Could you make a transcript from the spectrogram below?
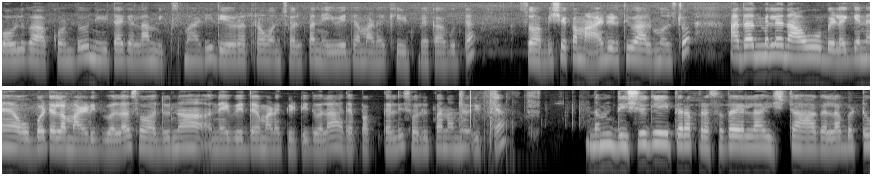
ಬೌಲ್ಗೆ ಹಾಕ್ಕೊಂಡು ನೀಟಾಗೆಲ್ಲ ಮಿಕ್ಸ್ ಮಾಡಿ ದೇವ್ರ ಹತ್ರ ಒಂದು ಸ್ವಲ್ಪ ನೈವೇದ್ಯ ಮಾಡೋಕ್ಕೆ ಇಡಬೇಕಾಗುತ್ತೆ. ಸೊ ಅಭಿಷೇಕ ಮಾಡಿರ್ತೀವಿ ಆಲ್ಮೋಸ್ಟು ಅದಾದಮೇಲೆ ನಾವು ಬೆಳಗ್ಗೆನೇ ಒಬ್ಬಟ್ಟೆಲ್ಲ ಮಾಡಿದ್ವಲ್ಲ ಸೊ ಅದನ್ನು ನೈವೇದ್ಯ ಮಾಡೋಕ್ಕೆ ಇಟ್ಟಿದ್ವಲ್ಲ, ಅದೇ ಪಕ್ಕದಲ್ಲಿ ಸ್ವಲ್ಪ ನಾನು ಇಟ್ಟೆ. ನಮ್ಮ ದಿಶುಗೆ ಈ ಥರ ಪ್ರಸಾದ ಎಲ್ಲ ಇಷ್ಟ ಆಗಲ್ಲ ಬಟ್ಟು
